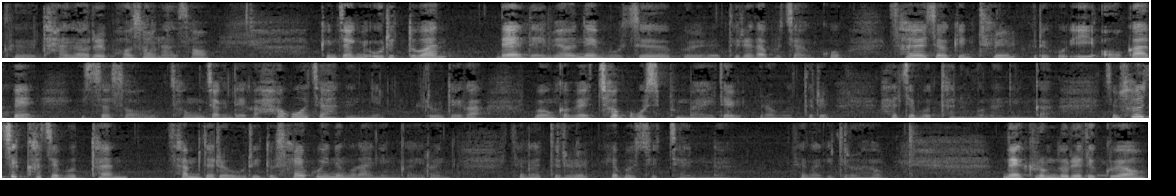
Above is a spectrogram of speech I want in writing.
그 단어를 벗어나서 굉장히 우리 또한 내 내면의 모습을 들여다보지 않고 사회적인 틀 그리고 이 억압에 있어서 정작 내가 하고자 하는 일 그리고 내가 뭔가 외쳐보고 싶은 말들 이런 것들을 하지 못하는 건 아닌가. 좀 솔직하지 못한 삶들을 우리도 살고 있는 건 아닌가 이런 생각들을 해볼 수 있지 않나 생각이 들어요. 네, 그럼 노래 듣고요.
